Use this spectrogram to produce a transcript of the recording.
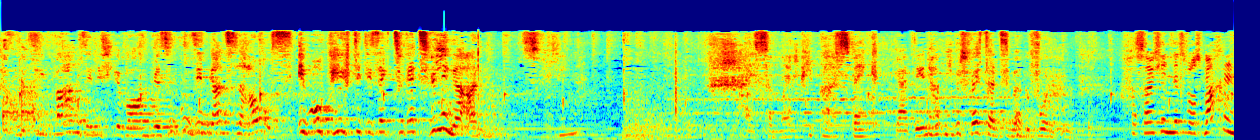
sind Sie wahnsinnig geworden? Wir suchen Sie im ganzen Haus. Im OP steht die Sektion der Zwillinge an. Zwillinge? Scheiße, mein Pieper ist weg. Ja, den habe ich im Schwesternzimmer gefunden. Was soll ich denn jetzt bloß machen?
